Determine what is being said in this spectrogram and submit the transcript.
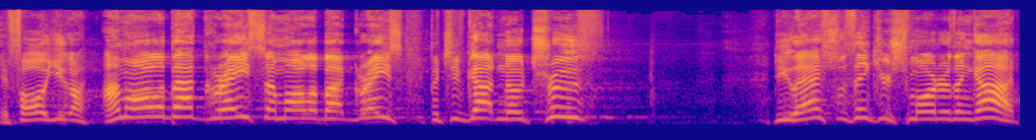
if all you go, I'm all about grace, I'm all about grace, but you've got no truth, do you actually think you're smarter than God?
